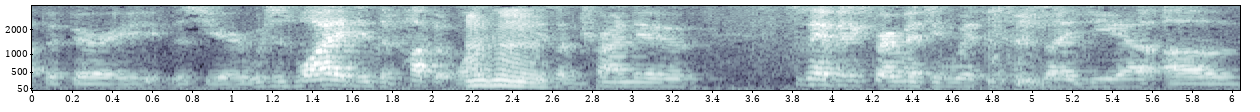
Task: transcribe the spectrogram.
up at Barrie this year, which is why I did the puppet one Mhm. because I'm trying to something I've been experimenting with is this idea of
